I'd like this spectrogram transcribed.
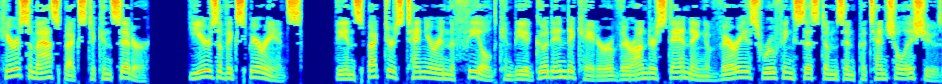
Here are some aspects to consider. Years of experience. The inspector's tenure in the field can be a good indicator of their understanding of various roofing systems and potential issues.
